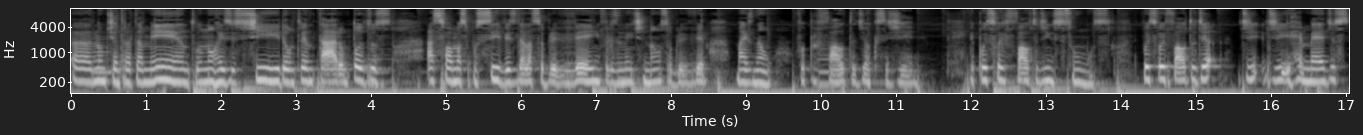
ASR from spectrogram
uh, não tinha tratamento, não resistiram, tentaram todos os as formas possíveis dela sobreviver, infelizmente não sobreviveram, mas não, foi por falta de oxigênio. Depois foi falta de insumos, depois foi falta de, de, de remédios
